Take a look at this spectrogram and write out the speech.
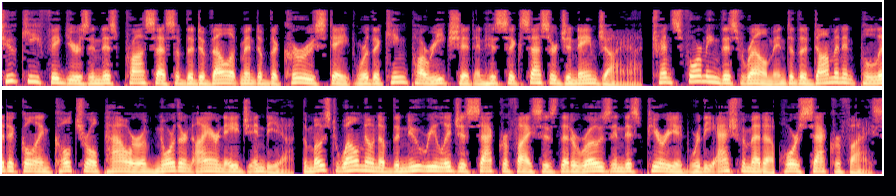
Two key figures in this process of the development of the Kuru state were the king Parikshit and his successor Janamejaya, transforming this realm into the dominant political and cultural power of northern Iron Age India. The most well-known of the new religious sacrifices that arose in this period were the Ashvamedha horse sacrifice.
